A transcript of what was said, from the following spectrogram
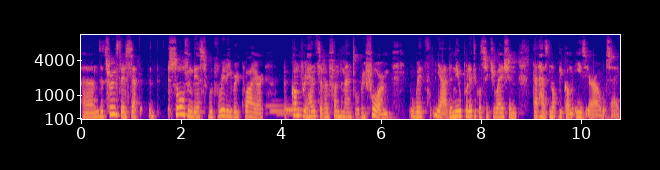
Um, the truth is that solving this would really require a comprehensive and fundamental reform with yeah the new political situation that has not become easier i would say.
